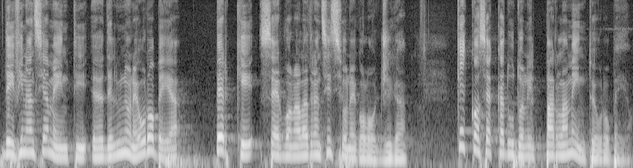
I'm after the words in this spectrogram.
dei finanziamenti eh, dell'Unione Europea perché servono alla transizione ecologica. Che cosa è accaduto nel Parlamento europeo?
